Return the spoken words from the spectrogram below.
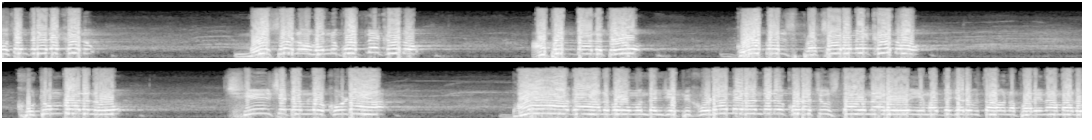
కుతంత్రాలే కాదు మోసాలు వెన్నుపోట్లే కాదు అబద్ధాలతో గోబల్స్ ప్రచారమే కాదు కుటుంబాలను చీల్చటంలో కూడా బాగా అనుభవం ఉందని చెప్పి కూడా మీరందరూ కూడా చూస్తా ఉన్నారు. ఈ మధ్య జరుగుతా ఉన్న పరిణామాలు.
